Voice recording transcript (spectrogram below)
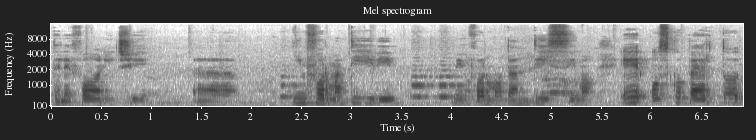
telefonici eh, informativi mi informo tantissimo e ho scoperto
